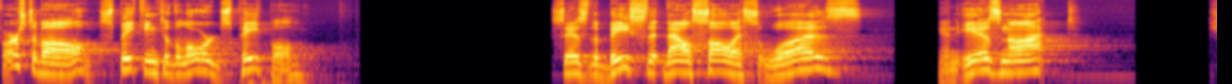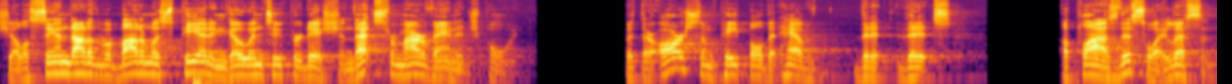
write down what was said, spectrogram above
First of all, speaking to the Lord's people, says, The beast that thou sawest was and is not shall ascend out of the bottomless pit and go into perdition. That's from our vantage point. But there are some people that have that it that it applies this way. Listen.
